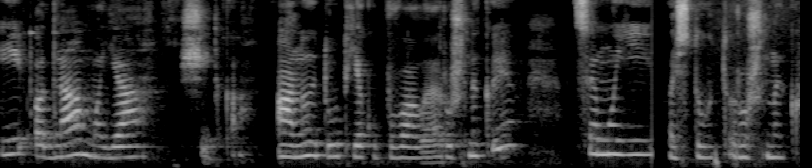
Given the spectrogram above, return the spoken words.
І одна моя щітка. А, ну і тут я купувала рушники. Це мої. Ось тут рушник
